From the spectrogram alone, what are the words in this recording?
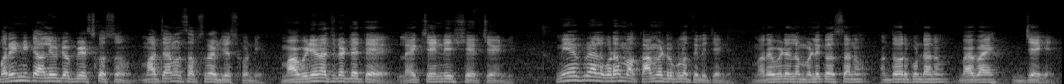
మరిన్ని టాలీవుడ్ అప్డేట్స్ కోసం మా ఛానల్ సబ్స్క్రైబ్ చేసుకోండి. మా వీడియో నచ్చినట్లయితే లైక్ చేయండి షేర్ చేయండి. మీ అభిప్రాయాలు కూడా మా కామెంట్ రూపంలో తెలియజేయండి మరో వీడియోలో మళ్ళీ కలుస్తాను. అంతవరకు ఉంటాను. Bye bye. జై హింద్.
